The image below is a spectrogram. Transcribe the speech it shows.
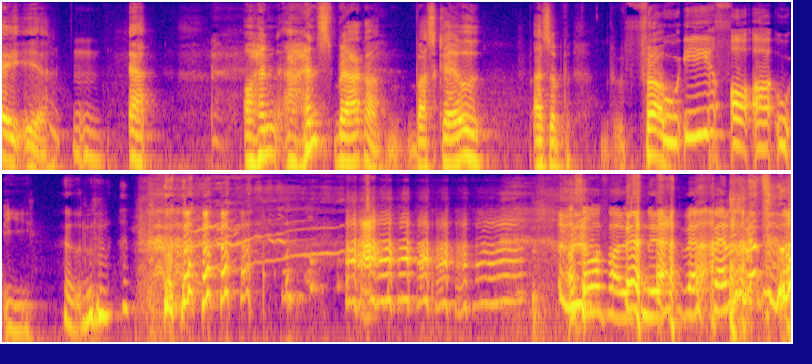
Ja, ja. Mm. ja. Og han, hans værker var skrevet, altså, før... UI og, og UI hed den. og så var folk sådan lidt, hvad fanden betyder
